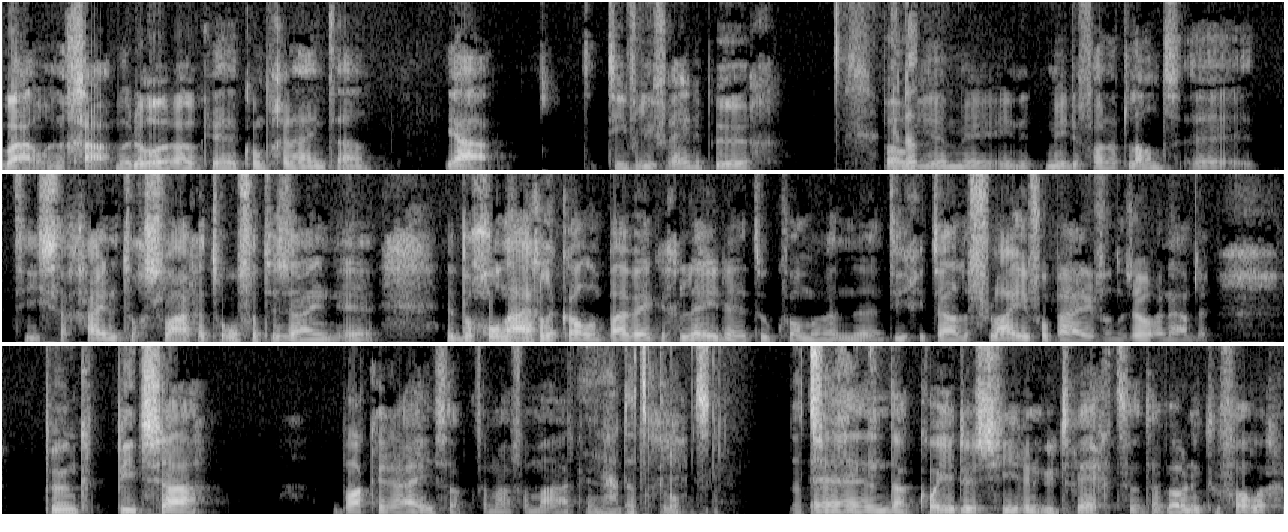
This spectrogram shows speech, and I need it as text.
Wauw, en gaat maar door ook, hè? Er komt geen eind aan. Ja, Tivoli Vredeburg. Podium in het midden van het land. Uh, die schijnen toch zwaar getroffen te zijn. Uh, het begon eigenlijk al een paar weken geleden. Toen kwam er een, een digitale flyer voorbij van de zogenaamde Punk Pizza bakkerij. Zal ik er maar van maken. Ja, dat klopt. Dat en ik. dan kon je dus hier in Utrecht, want daar woon ik toevallig,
